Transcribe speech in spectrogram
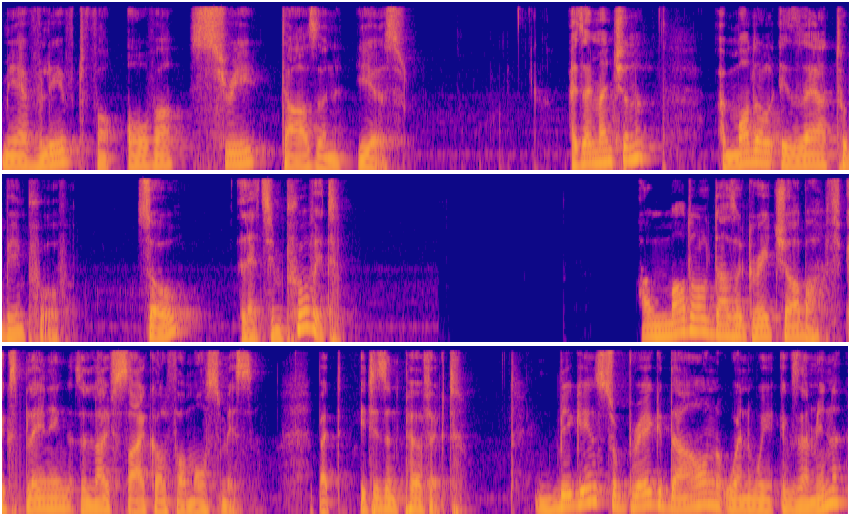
may have lived for over 3,000 years. As I mentioned, a model is there to be improved. So let's improve it. Our model does a great job of explaining the life cycle for most myths, but it isn't perfect. It begins to break down when we examine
